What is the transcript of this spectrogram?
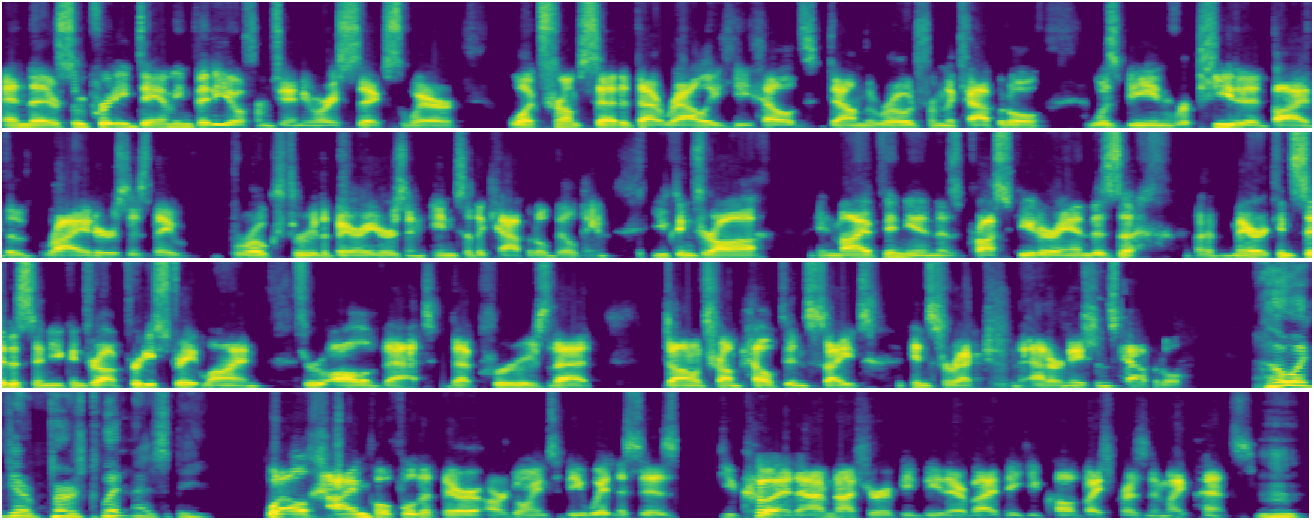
And there's some pretty damning video from January 6th where what Trump said at that rally he held down the road from the Capitol was being repeated by the rioters as they broke through the barriers and into the Capitol building. You can draw, in my opinion, as a prosecutor and as a American citizen, you can draw a pretty straight line through all of that that proves that Donald Trump helped incite insurrection at our nation's capital. Who would your first witness be? Well, I'm hopeful that there are going to be witnesses. You could, I'm not sure if he'd be there, but I think you called Vice President Mike Pence. Mm.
